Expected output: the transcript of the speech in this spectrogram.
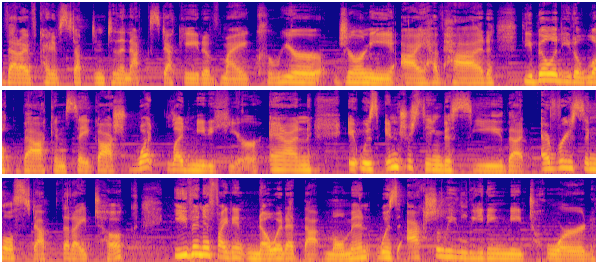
that I've kind of stepped into the next decade of my career journey, I have had the ability to look back and say, "Gosh, what?" led me to here. And it was interesting to see that every single step that I took, even if I didn't know it at that moment, was actually leading me toward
